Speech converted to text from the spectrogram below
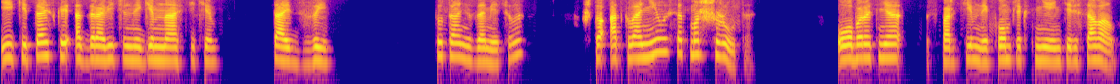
и китайской оздоровительной гимнастики тайцзы. Тут Аня заметила, что отклонилась от маршрута. Оборотня спортивный комплекс не интересовал.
